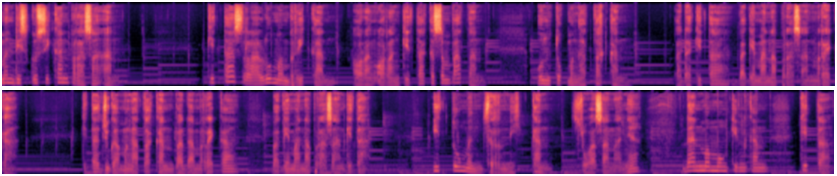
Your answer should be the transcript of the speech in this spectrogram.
Mendiskusikan perasaan, kita selalu memberikan orang-orang kita kesempatan untuk mengatakan pada kita bagaimana perasaan mereka. Kita juga mengatakan pada mereka bagaimana perasaan kita. Itu menjernihkan suasananya dan memungkinkan kita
